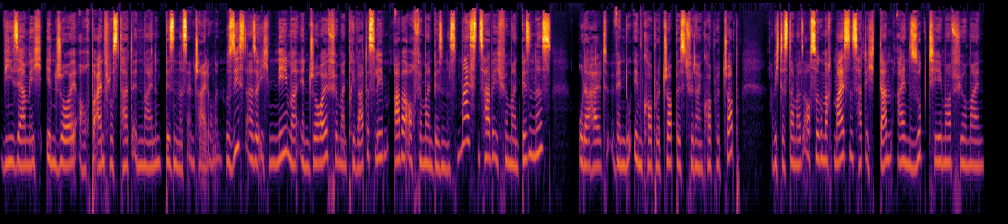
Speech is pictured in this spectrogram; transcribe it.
wie sehr mich Enjoy auch beeinflusst hat in meinen Business-Entscheidungen. Du siehst also, ich nehme Enjoy für mein privates Leben, aber auch für mein Business. Meistens habe ich für mein Business oder halt, wenn du im Corporate Job bist, für deinen Corporate Job, habe ich das damals auch so gemacht. Meistens hatte ich dann ein Subthema für mein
